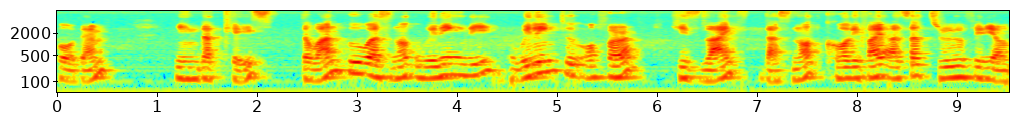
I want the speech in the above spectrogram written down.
for them. In that case, the one who was not willingly willing to offer his life does not qualify as a true filial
